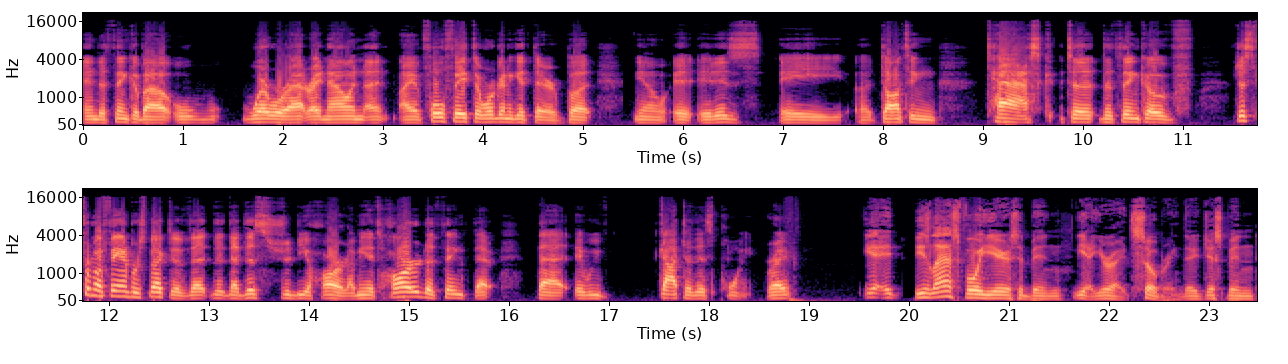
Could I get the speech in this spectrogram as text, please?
and to think about where we're at right now. And I, I have full faith that we're going to get there, but, you know, it, it is a, a daunting task to, to think of, just from a fan perspective that, that, that this should be hard. I mean, it's hard to think that that we've got to this point, right? Yeah, it, these last four years have been, yeah, you're right, sobering. They've just been.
